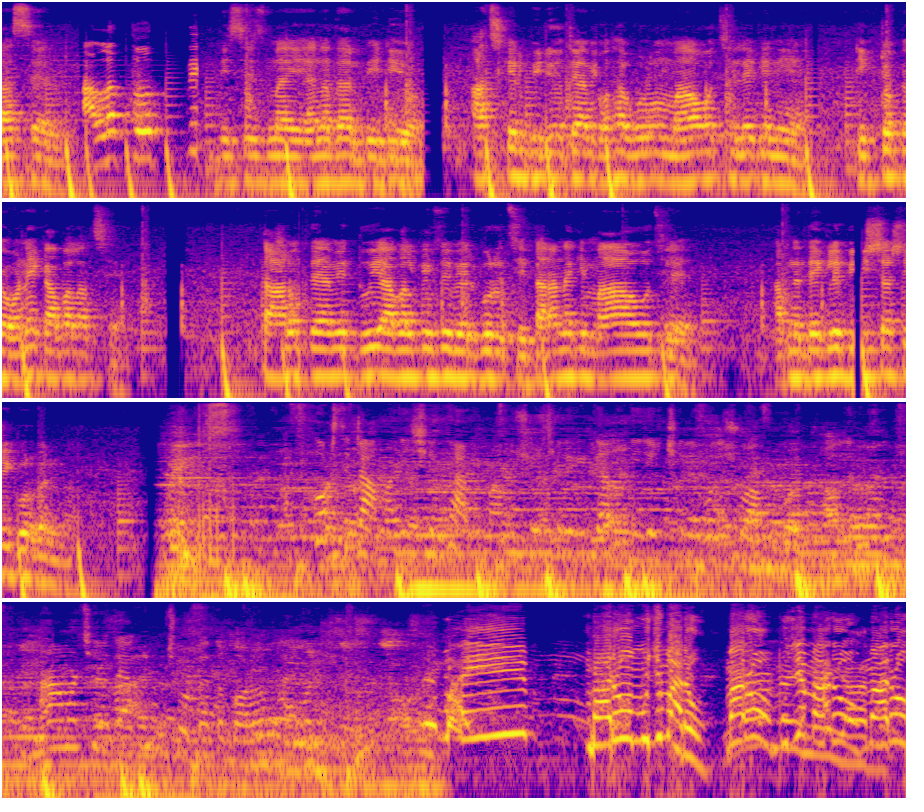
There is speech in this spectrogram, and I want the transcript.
Russell. আল্লাহ তো This is my another video. আজকের ভিডিওতে আমি কথা বলব মা ও ছেলেকে নিয়ে। টিকটকে অনেক আবাল আছে। তার মধ্যে আমি দুই আবালকে খুঁজে বের করেছি। তারা নাকি মা ও ছেলে। আপনি দেখলে বিশ্বাসই করবেন না। কোর্স এটা আমারই ছেলে আমি মানুষের ছেলেকে কেন নিজের ছেলে বলে শো অফ করব আর আমার ছেলে তো এখন ছোট এত বড় ভাই ভাই মারো মুঝে মারো মারো মুঝে মারো মারো।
